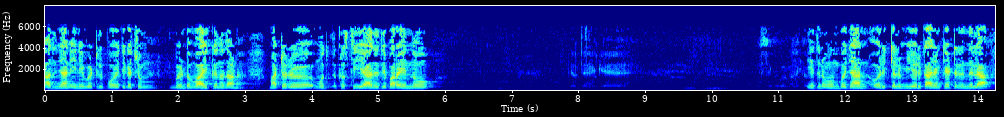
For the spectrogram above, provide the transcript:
അത് ഞാൻ ഇനി വീട്ടിൽ പോയി തികച്ചും വീണ്ടും വായിക്കുന്നതാണ്. മറ്റൊരു ക്രിസ്തീയ അതിഥി പറയുന്നു ഇതിനു മുമ്പ് ഞാൻ ഒരിക്കലും ഈ ഒരു കാര്യം കേട്ടിരുന്നില്ല.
